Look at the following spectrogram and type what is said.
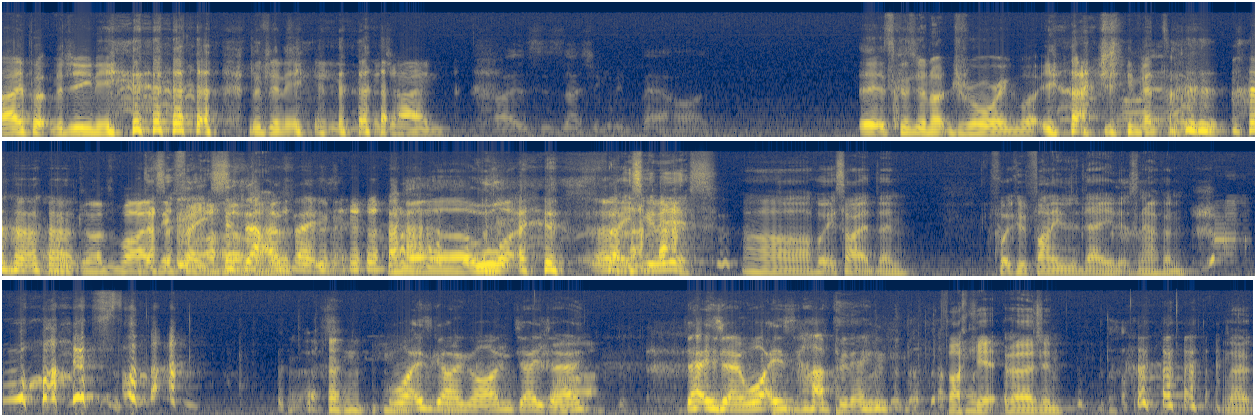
I put Virginie. Virginie. vagina. alright, this is actually gonna be bare hard. It's because you're not drawing what you actually meant to do. Oh god, why That's is a it face. Is that a face? Uh, what? Wait, it's gonna be this. Oh, I thought excited then. I thought it could finally be the day that's gonna happen. what is that? What is going on, JJ? JJ, uh, what is happening? Fuck it, virgin. No.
